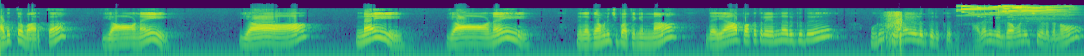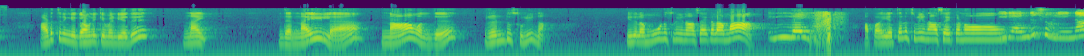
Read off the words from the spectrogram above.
அடுத்த வார்த்தை யானை. யா நை யானை. இதில் கவனித்து பார்த்தீங்கன்னா இந்த யா பக்கத்தில் என்ன இருக்குது? ஒரு துணை எழுத்து இருக்குது. அதை நீங்கள் கவனித்து எழுதணும். அடுத்து நீங்கள் கவனிக்க வேண்டியது நை. இந்த நையில் நான் வந்து ரெண்டு சுழி நான் இதில் மூணு சுழி நான் சேர்க்கலாமா? இல்லை. அப்போ எத்தனை சுழி நான் சேர்க்கணும்? இரண்டு சொல்லினா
